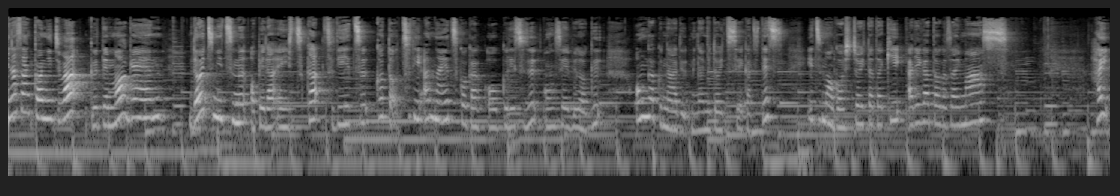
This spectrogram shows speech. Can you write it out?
皆さんこんにちは。 Guten Morgen。ドイツに住むオペラ演出家釣りエツこと釣りアンナエツコがお送りする音声ブログ音楽のある南ドイツ生活です。いつもご視聴いただきありがとうございます。はい、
